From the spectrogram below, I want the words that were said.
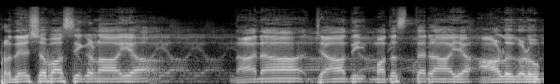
പ്രദേശവാസികളായ നാനാജാതി മതസ്ഥരായ ആളുകളും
